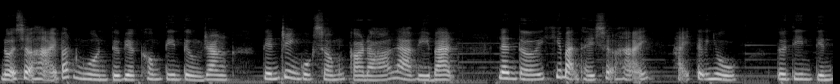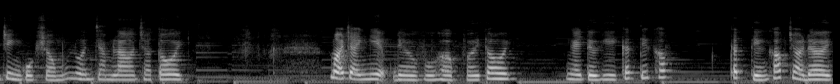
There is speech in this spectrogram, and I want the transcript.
Nỗi sợ hãi bắt nguồn từ việc không tin tưởng rằng tiến trình cuộc sống có đó là vì bạn. Lên tới khi bạn thấy sợ hãi, hãy tự nhủ, tôi tin tiến trình cuộc sống luôn chăm lo cho tôi. Mọi trải nghiệm đều phù hợp với tôi. Ngay từ khi cất tiếng khóc, cất tiếng khóc chào đời,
